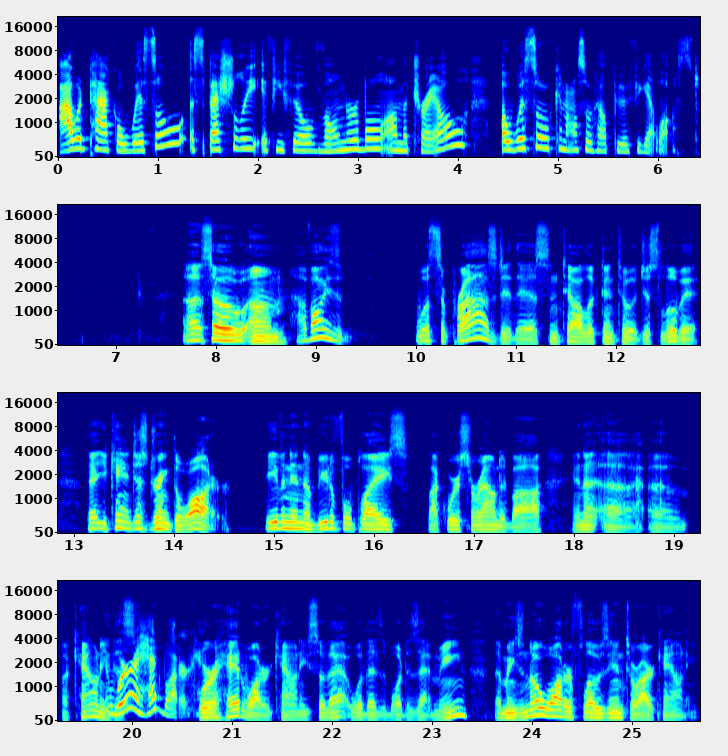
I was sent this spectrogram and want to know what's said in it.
I would pack a whistle, especially if you feel vulnerable on the trail. A whistle can also help you if you get lost. Uh, so um, I've always was surprised at this until I looked into it just a little bit that you can't just drink the water, even in a beautiful place like we're surrounded by in a a, a, a county. That's- we're a headwater county. we're a headwater county. So that what does what does that mean? That means no water flows into our county.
